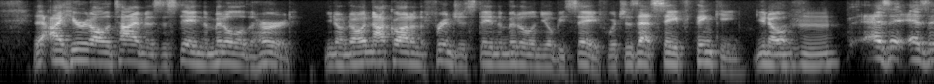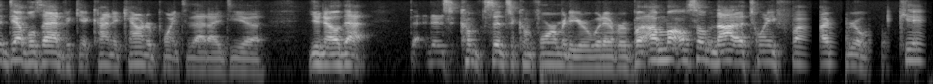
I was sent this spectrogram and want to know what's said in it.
I hear it all the time is to stay in the middle of the herd. You know, no, not go out on the fringes, stay in the middle and you'll be safe, which is that safe thinking. You know, Mhm. as a, as a devil's advocate kind of counterpoint to that idea, you know, that, that there's com- sense of conformity or whatever. But I'm also not a 25 year old kid.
